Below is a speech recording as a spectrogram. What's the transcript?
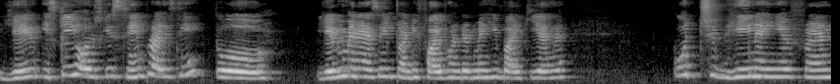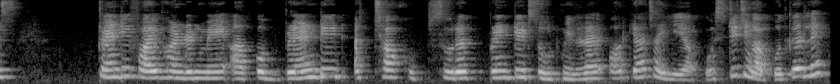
ये इसकी और उसकी सेम प्राइस थी तो ये भी मैंने ऐसे ही ट्वेंटी फाइव हंड्रेड में ही बाई किया है। कुछ भी नहीं है फ्रेंड्स ट्वेंटी फाइव हंड्रेड में आपको ब्रांडेड अच्छा खूबसूरत प्रिंटेड सूट मिल रहा है। और क्या चाहिए आपको? स्टिचिंग आप खुद कर लें।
